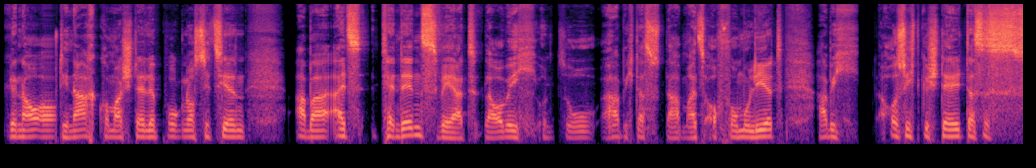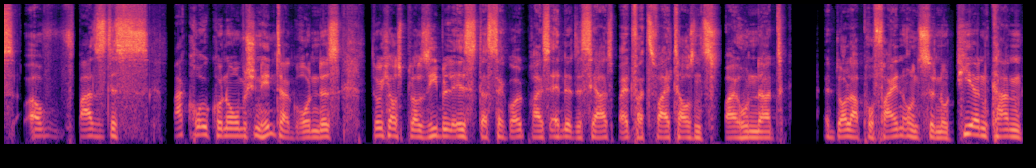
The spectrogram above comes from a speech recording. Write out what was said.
genau auf die Nachkommastelle prognostizieren. Aber als Tendenzwert, glaube ich, und so habe ich das damals auch formuliert, habe ich Aussicht gestellt, dass es auf Basis des makroökonomischen Hintergrundes durchaus plausibel ist, dass der Goldpreis Ende des Jahres bei etwa 2200 Dollar pro Feinunze notieren kann.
